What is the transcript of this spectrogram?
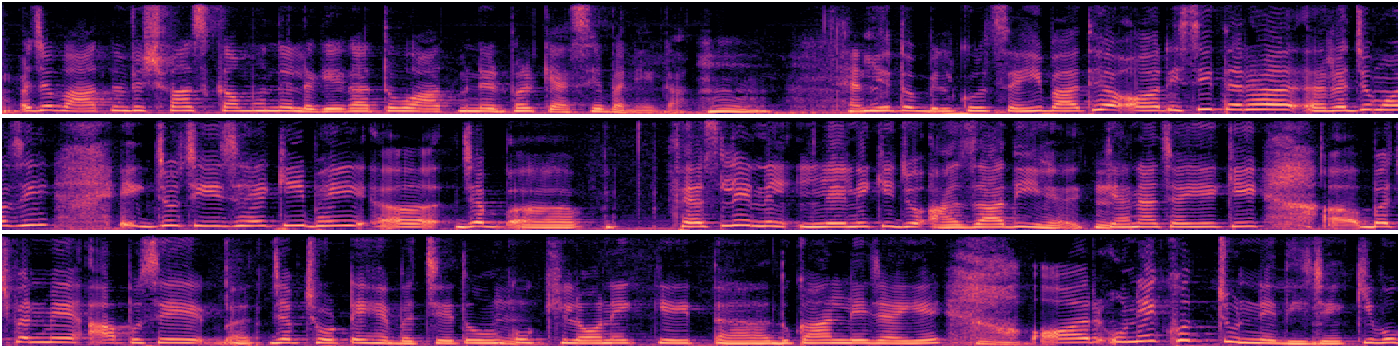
और जब आत्मविश्वास कम होने लगेगा तो वो आत्मनिर्भर कैसे बनेगा? है ना? ये तो बिल्कुल सही बात है। और इसी तरह रजमोजी मौजी एक जो चीज़ है कि भाई जब फैसले लेने की जो आज़ादी है कहना चाहिए कि बचपन में आप उसे जब छोटे हैं बच्चे तो उनको खिलौने की दुकान ले जाइए और उन्हें खुद चुनने दीजिए कि वो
